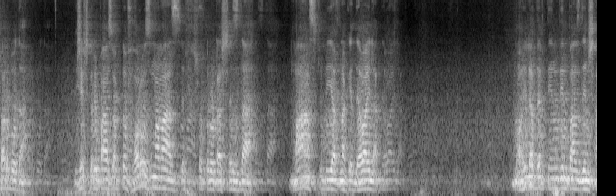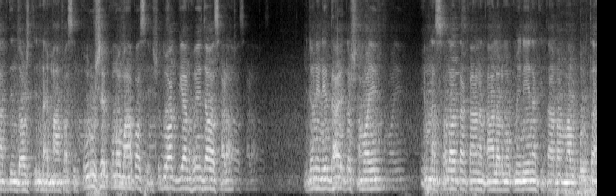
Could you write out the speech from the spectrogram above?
সর্বদা। বিশেষ করে পাঁচ অক্ট ফরজ নামাজ, সতেরোটা সেজদা মাস্ট বি আপনাকে দেওয়াই লাগবে। মহিলাদের তিন দিন, পাঁচ দিন, সাত দিন, দশ দিন নাই, মাপ আছে। পুরুষের কোনো মাপ আছে, শুধু অজ্ঞান হয়ে যাওয়া ছাড়া। এই নির্ধারিত সময়ে, ইন্না সলাতা কানা তালাল মুকমিনিনা কিতাবাম মালকুলতা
